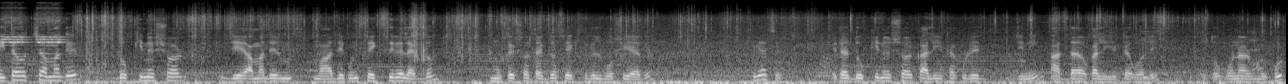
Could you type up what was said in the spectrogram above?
এইটা হচ্ছে আমাদের দক্ষিণেশ্বর, যে আমাদের মা দেখুন ফ্লেক্সিবল একদম। মুখের সাথে একদম ফ্লেক্সিবল বসে যাবে। ঠিক আছে? এটা দক্ষিণেশ্বর কালী ঠাকুরের যিনি আদ্যা কালী যেটা বলে, তো ওনার মুকুট।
